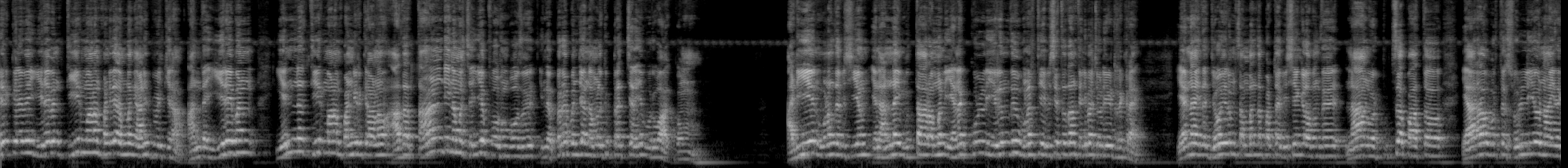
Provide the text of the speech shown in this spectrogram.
ஏற்கனவே இறைவன் தீர்மானம் பண்ணி தான் நம்மளுக்கு அனுப்பி வைக்கிறான். அந்த இறைவன் என்ன தீர்மானம் பண்ணிருக்கிறானோ அதை தாண்டி நம்ம செய்ய போகும்போது இந்த பிரபஞ்சம் நம்மளுக்கு பிரச்சனையை உருவாக்கும். அடியேன் உணர்ந்த விஷயம் என் அன்னை முத்தாரம்மன் எனக்குள் இருந்து உணர்த்திய விஷயத்தை தான் தெளிவாக சொல்லிக்கிட்டு இருக்கிறேன். ஏன்னா இந்த ஜோதிடம் சம்பந்தப்பட்ட விஷயங்களை வந்து நான் ஒரு புக்ஸை பார்த்தோ யாராவது ஒருத்தர் சொல்லியோ நான் இதை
